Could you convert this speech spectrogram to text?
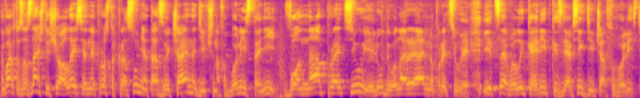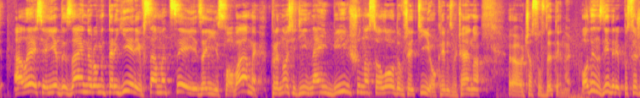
Варто зазначити, що Олеся не просто красуня та звичайна дівчина-футболіста. Ні, вона працює. Люди, вона реально працює. І це велика рідкість для всіх дівчат-футболістів. Олеся є дизайнером інтер'єрів. Саме це, за її словами, приносить їй найбільшу насолоду в житті, окрім звичайно е, часу з дитиною. Один з лідерів ПСЖ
